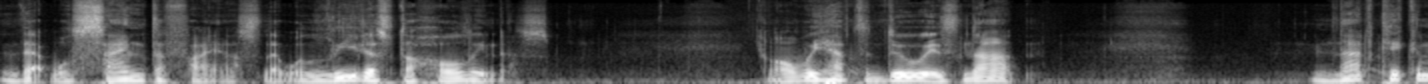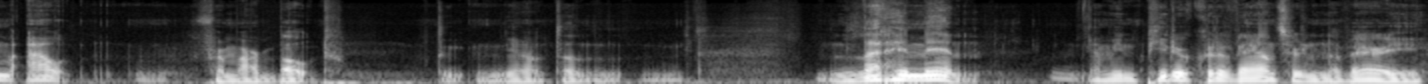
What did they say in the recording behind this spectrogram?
that will sanctify us, that will lead us to holiness. All we have to do is not not kick him out from our boat. To, you know, to let him in. I mean, Peter could have answered in a very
